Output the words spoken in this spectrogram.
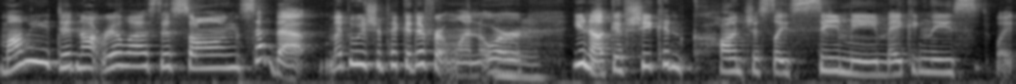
Mommy did not realize this song said that. Maybe we should pick a different one. Or, mm-hmm. you know, like if she can consciously see me making these, wait,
